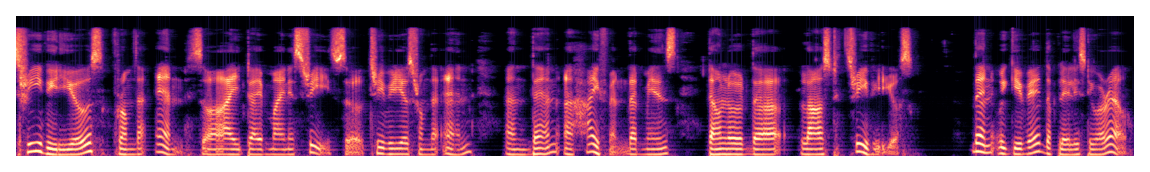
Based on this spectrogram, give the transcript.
three videos from the end. So I type minus 3 so three videos from the end and then a hyphen. That means download the last three videos. Then we give it the playlist URL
